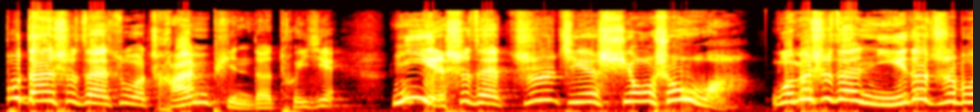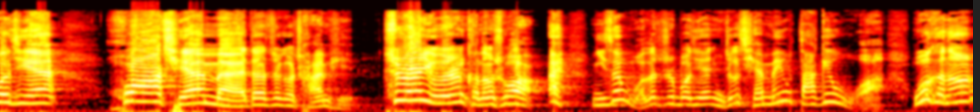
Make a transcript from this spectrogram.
不单是在做产品的推荐，你也是在直接销售啊！我们是在你的直播间花钱买的这个产品。虽然有的人可能说，哎，你在我的直播间，你这个钱没有打给我，我可能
